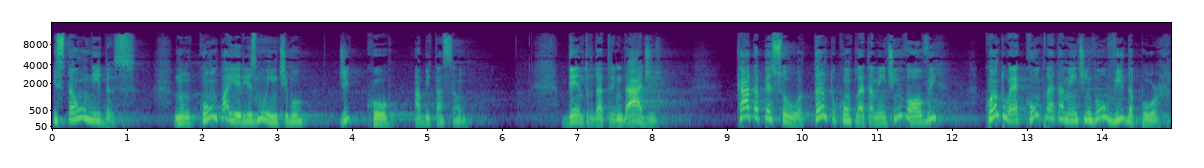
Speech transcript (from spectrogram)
estão unidas num companheirismo íntimo de coabitação. Dentro da Trindade, cada pessoa tanto completamente envolve, quanto é completamente envolvida por.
